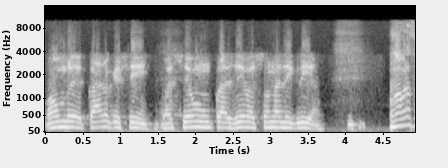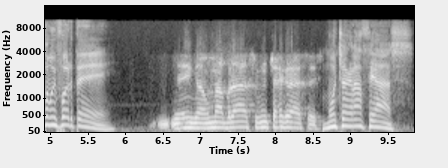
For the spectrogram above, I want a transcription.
Hombre, claro que sí, va a ser un placer, va a ser una alegría. Un abrazo muy fuerte. Venga, un abrazo, muchas gracias. Muchas gracias.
